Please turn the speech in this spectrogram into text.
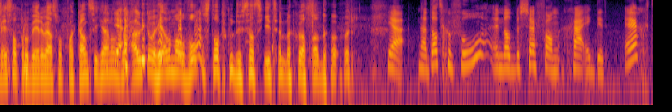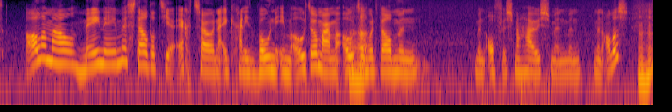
Meestal proberen wij als we op vakantie gaan onze Ja. auto helemaal vol te stoppen, dus dan schiet er nog wel wat over. ja, nou dat gevoel en dat besef van ga ik dit echt allemaal meenemen? Stel dat je echt zou, nou ik ga niet wonen in mijn auto, maar mijn auto Aha. wordt wel mijn, mijn office, mijn huis, mijn, mijn, mijn alles. Mhm.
